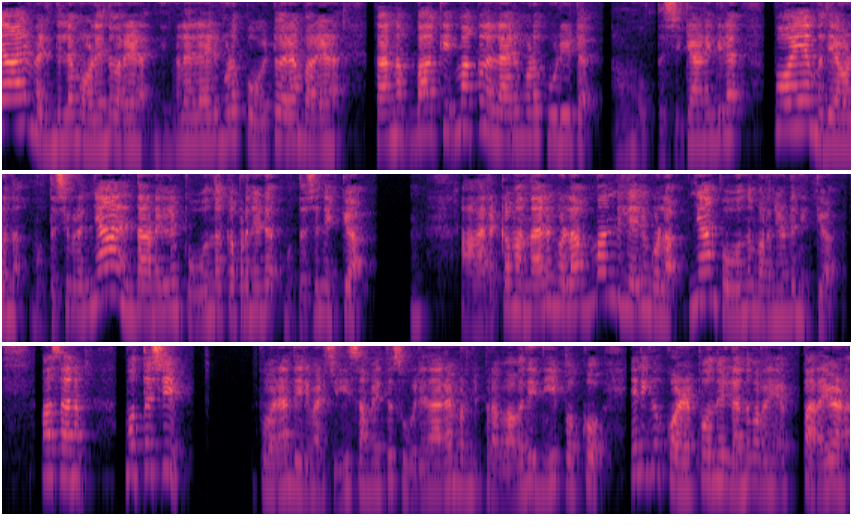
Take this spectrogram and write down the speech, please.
ഞാനും വരുന്നില്ല മോളെ എന്ന് പറയണം. നിങ്ങൾ എല്ലാവരും കൂടെ പോയിട്ട് വരാൻ പറയണം. കാരണം ബാക്കി മക്കളെല്ലാരും കൂടെ കൂടിയിട്ട് അവൻ മുത്തശ്ശിക്കാണെങ്കിൽ പോയാൽ മതി അവളെന്ന്. മുത്തശ്ശി പറഞ്ഞു ഞാൻ എന്താണെങ്കിലും പോകുന്നൊക്കെ പറഞ്ഞിട്ട് മുത്തശ്ശി നിൽക്കുക ആരൊക്കെ വന്നാലും കൊള്ളാം. വന്നില്ലേലും കൊള്ളാം. ഞാൻ പോകുന്നു പറഞ്ഞുകൊണ്ട് നിൽക്കുക അവസാനം മുത്തശ്ശി പോരാൻ തീരുമാനിച്ചു. ഈ സമയത്ത് സൂര്യനാരായണൻ പറഞ്ഞു പ്രഭാവതി നീ പൊക്കോ. എനിക്ക് കുഴപ്പമൊന്നുമില്ല എന്ന് പറഞ്ഞു പറയുവാണ്.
